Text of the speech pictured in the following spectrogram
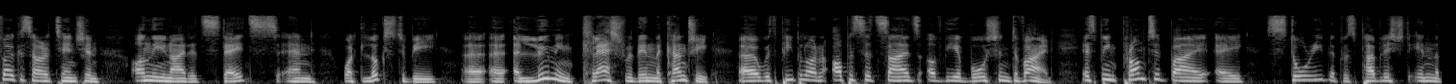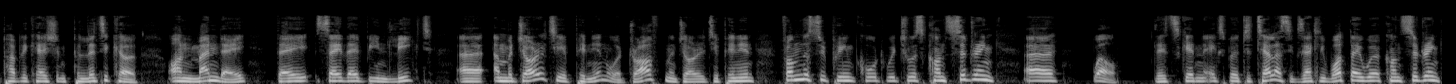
Focus our attention on the United States and what looks to be uh, a, a, looming clash within the country uh, with people on opposite sides of the abortion divide. It's been prompted by a story that was published in the publication Politico on Monday. They say they've been leaked uh, a majority opinion or draft majority opinion from the Supreme Court, which was considering, uh, well, let's get an expert to tell us exactly what they were considering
